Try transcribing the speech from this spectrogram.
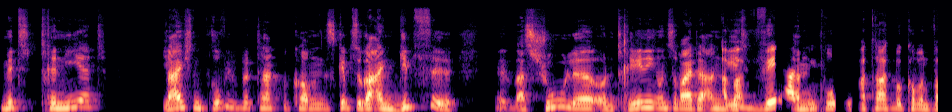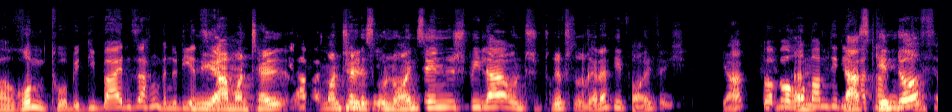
mit trainiert, gleichen Profibetrag bekommen. Es gibt sogar einen Gipfel äh, was Schule und Training und so weiter angeht. Aber wer hat Ähm, den Profivertrag bekommen und warum, Tobi? Die beiden Sachen, wenn du die jetzt ja, Montel, Montel ist die- U19-Spieler und trifft so relativ häufig. Ja. Aber warum Ähm, haben die den Lars Vertrag Gindorf,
